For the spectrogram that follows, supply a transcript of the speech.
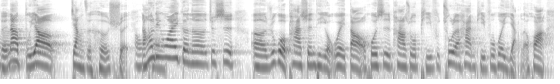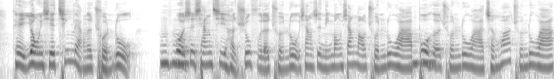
对，那不要。这样子喝水.然后另外一个呢，就是呃，如果怕身体有味道，或是怕说皮肤出了汗皮肤会痒的话，可以用一些清凉的纯露。嗯、或者是香气很舒服的纯露，像是柠檬香茅纯露啊、薄荷纯露啊、橙花纯露啊，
